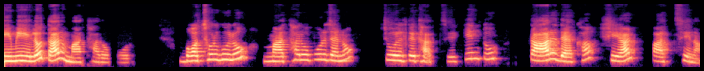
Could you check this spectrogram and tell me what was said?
নেমে এলো তার মাথার ওপর। বছরগুলো মাথার ওপর যেন চলতে থাকছে, কিন্তু তার দেখা সে আর পাচ্ছে না।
